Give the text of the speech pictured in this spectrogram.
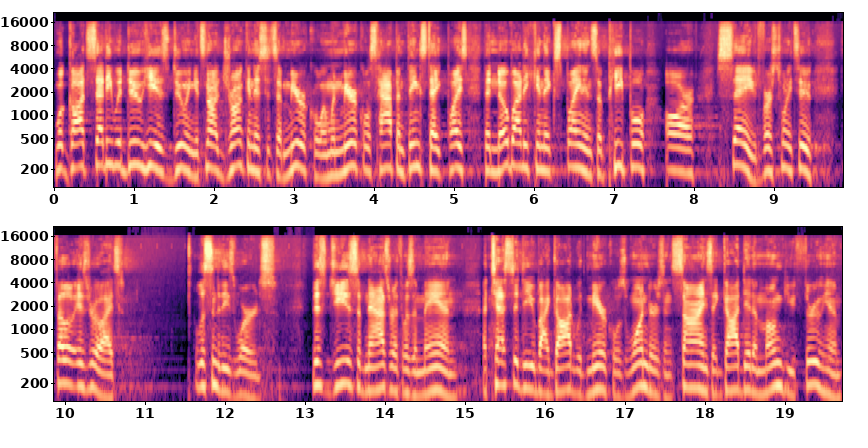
What God said He would do, He is doing. It's not drunkenness, it's a miracle. And when miracles happen, things take place that nobody can explain. And so people are saved. Verse 22 Fellow Israelites, listen to these words. This Jesus of Nazareth was a man attested to you by God with miracles, wonders, and signs that God did among you through him,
